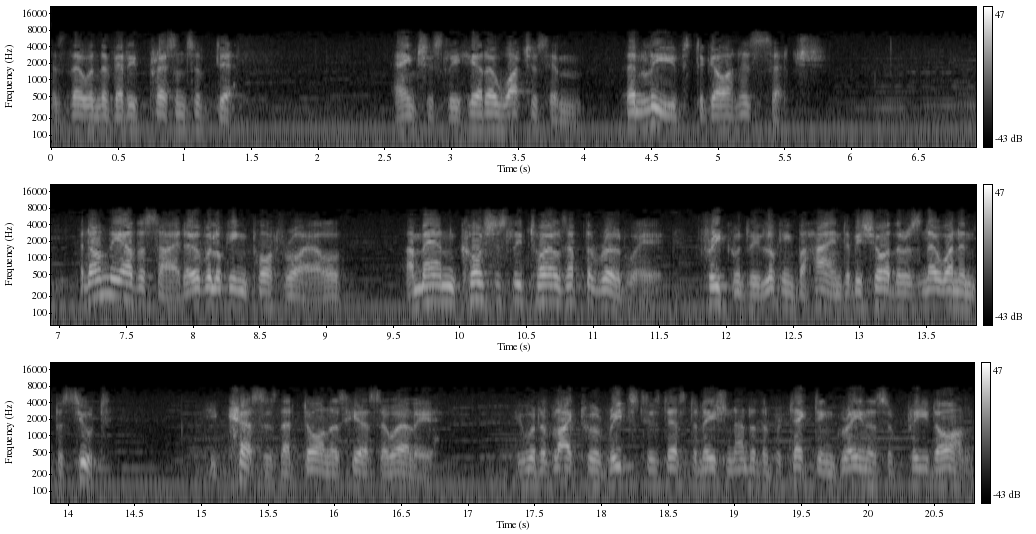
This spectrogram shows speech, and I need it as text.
as though in the very presence of death. Anxiously, Hero watches him, then leaves to go on his search. And on the other side, overlooking Port Royal, a man cautiously toils up the roadway, frequently looking behind to be sure there is no one in pursuit. He curses that dawn is here so early. He would have liked to have reached his destination under the protecting grayness of pre-dawn.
